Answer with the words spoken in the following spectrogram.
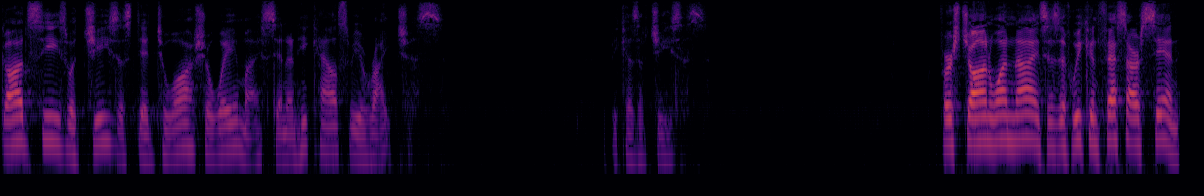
God sees what Jesus did to wash away my sin, and he counts me righteous because of Jesus. 1 John 1 9 says, If we confess our sin,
